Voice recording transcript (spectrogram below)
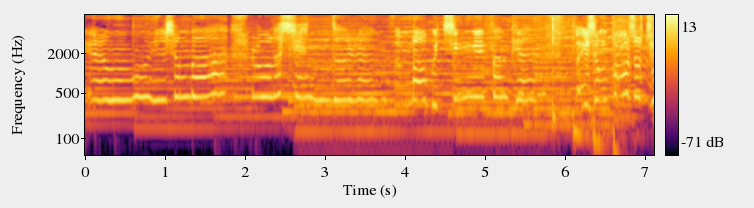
也无缘相伴，入了心的人，怎么会轻易翻篇？嘴上不说，却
